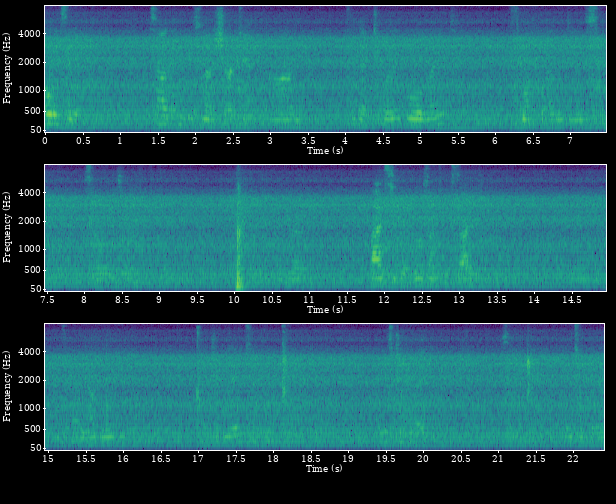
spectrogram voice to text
Oh, wait a second. I saw, I think this is not a Shark Tank. It's like a light. It's multiple LEDs. So it's a, like a plastic that goes onto the side. It's up maybe. Triple A or something. I think it's triple A. So, I think triple A.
